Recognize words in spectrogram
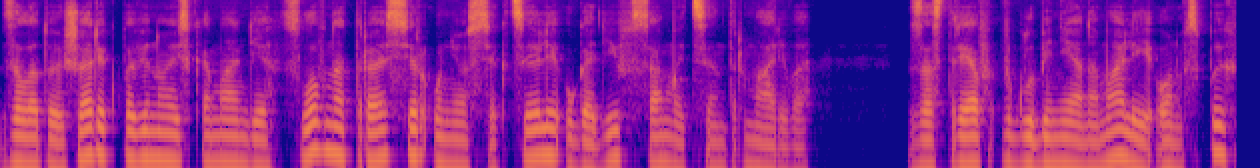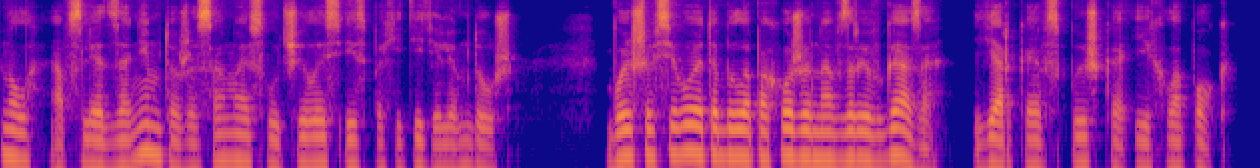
Золотой шарик, повинуясь команде, словно трассер унесся к цели, угодив в самый центр Марева. Застряв в глубине аномалии, он вспыхнул, а вслед за ним то же самое случилось и с похитителем душ. Больше всего это было похоже на взрыв газа, яркая вспышка и хлопок.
